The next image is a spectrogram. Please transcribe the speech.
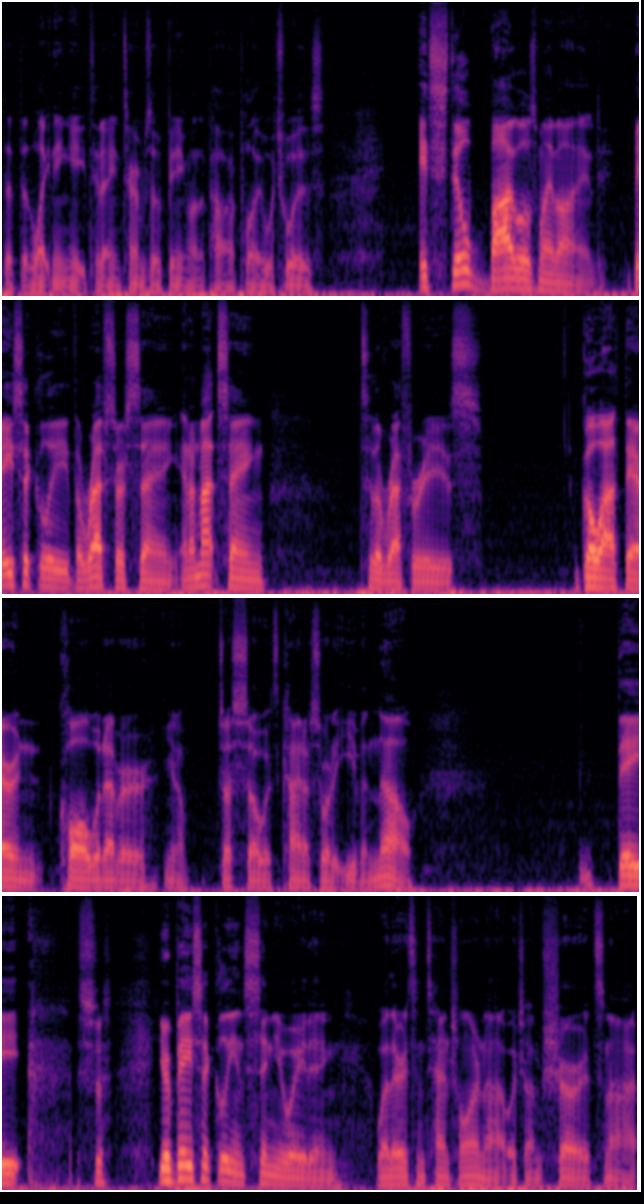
that the Lightning ate today in terms of being on the power play, which was it still boggles my mind. Basically, the refs are saying, and I'm not saying to the referees, go out there and call whatever, you know, just so it's kind of sort of even. No. They, you're basically insinuating, whether it's intentional or not, which I'm sure it's not,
